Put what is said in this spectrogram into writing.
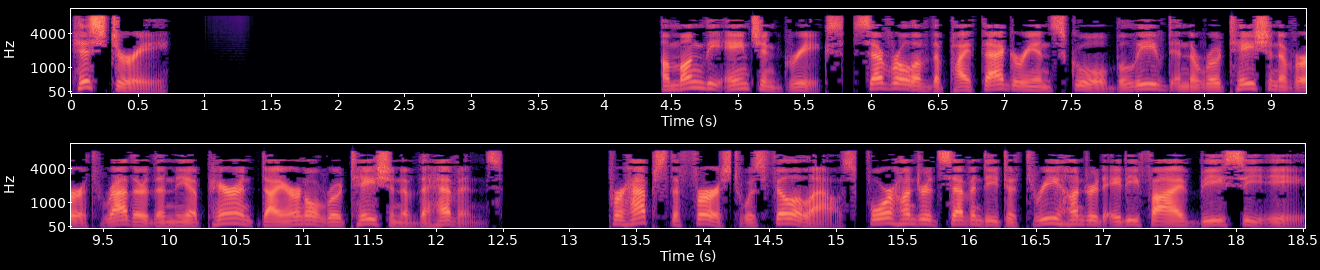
History Among the ancient Greeks, several of the Pythagorean school believed in the rotation of Earth rather than the apparent diurnal rotation of the heavens. Perhaps the first was Philolaus 470 to 385 BCE,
